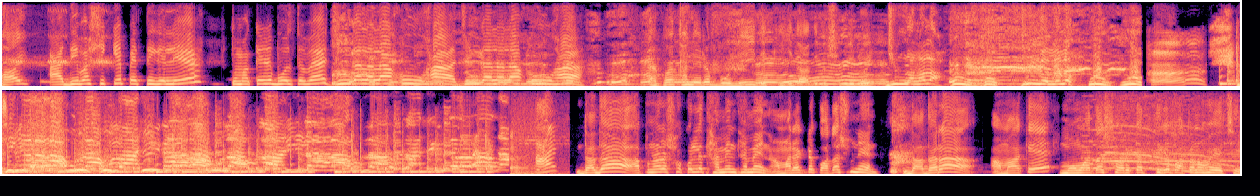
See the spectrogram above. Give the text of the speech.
ভাই? আদিবাসীকে পেতে গেলে তোমাকে বলতে হবে ঝিঙ্গালালা কুহা ঝিঙ্গালালা কুহা একবার তাহলে এটা বলি দেখি যদি আদিবাসী বেরোয় ঝিঙ্গালালা হু হু ঝিঙ্গালালা হু হু ঝিঙ্গালালা হুলা হুলা দাদা, আপনারা সকলে থামেন থামেন। আমার একটা কথা শুনেন। দাদারা, আমাকে মমতা সরকার থেকে পাঠানো হয়েছে।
